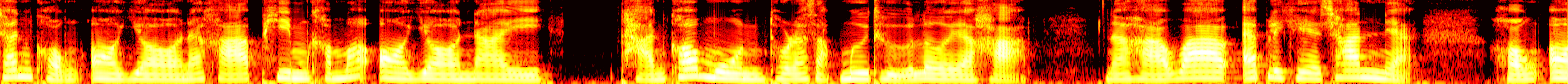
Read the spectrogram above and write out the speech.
ชันของอย. นะคะ พิมพ์คำว่าอย. ในฐานข้อมูลโทรศัพท์มือถือเลยอะค่ะ นะคะว่าแอปพลิเคชันเนี่ยของอย.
